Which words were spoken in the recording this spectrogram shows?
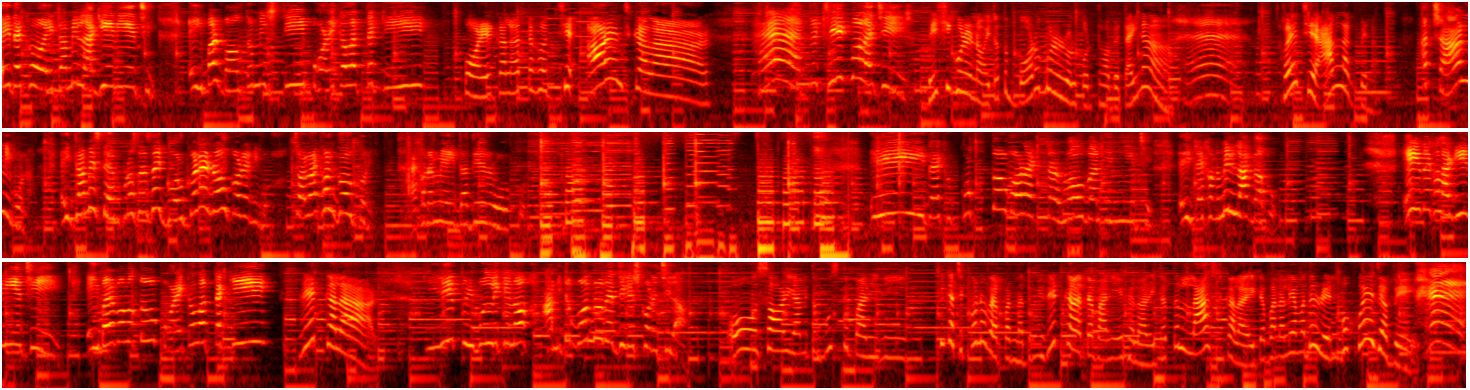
এই দেখো এটা আমি লাগিয়ে নিয়েছি। এইবার বলতো মিষ্টি পরে কালারটা কি? পরের কালারটা হচ্ছে অরেঞ্জ কালার হ্যাঁ তুই ঠিক বলেছিস। বেশি করে নাও এটা তো বড় করে রোল করতে হবে তাই না? হ্যাঁ। হয়েছে আর লাগবে না। আচ্ছা আর নিব না। এইটা আমি সেম প্রসেসে গোল করে রোল করে নিব। চলো এখন গোল করি। এখন আমি এইটা দিয়ে রোল করি। এই দেখো কত বড় একটা রোল বানিয়ে নিয়েছি। এইটা এখন আমি লাগাবো। এই দেখো লাগিয়ে নিয়েছি। এইবার বলো তো কালারটা কি? রেড কালার কি রে তুই বললি কেন? আমি তো বন্ধুদের জিজ্ঞেস করেছিলাম। ও সরি আমি তো বুঝতে পারিনি। ঠিক আছে, কোনো ব্যাপার না, তুমি রেড কালারটা বানিয়ে ফেলো, আর এটা তো লাস্ট কালার এটা বানালে আমাদের রেনবো হয়ে যাবে। হ্যাঁ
